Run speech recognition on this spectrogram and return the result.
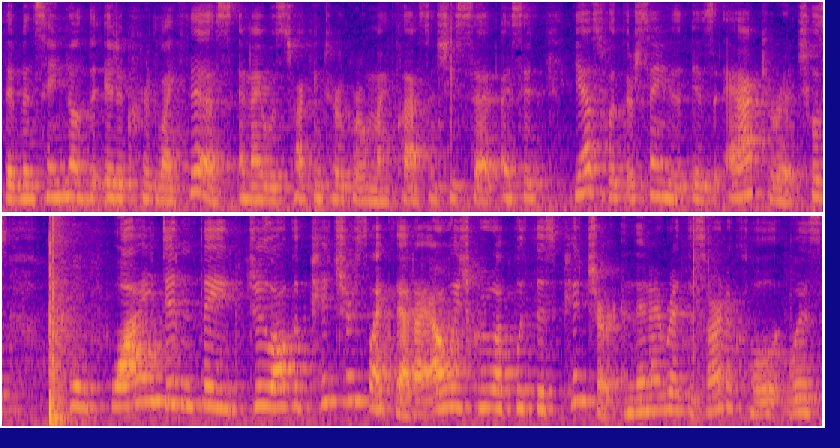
they've been saying no, it occurred like this. And I was talking to a girl in my class, and she said, I said, yes, what they're saying is, is accurate. She goes, well, why didn't they do all the pictures like that? I always grew up with this picture. And then I read this article. It was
